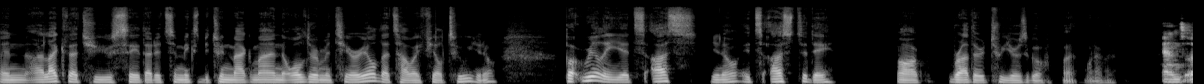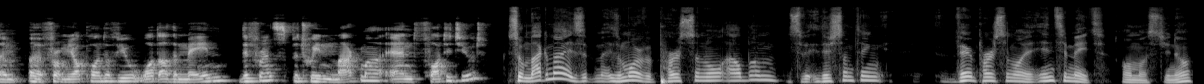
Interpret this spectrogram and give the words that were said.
and i like that you say that it's a mix between magma and older material. That's how i feel too you know? But really it's us you know it's us today or rather two years ago, but whatever. And um, uh, from your point of view, what are the main difference between Magma and Fortitude? So Magma is is more of a personal album. It's, there's something very personal and intimate almost you know?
